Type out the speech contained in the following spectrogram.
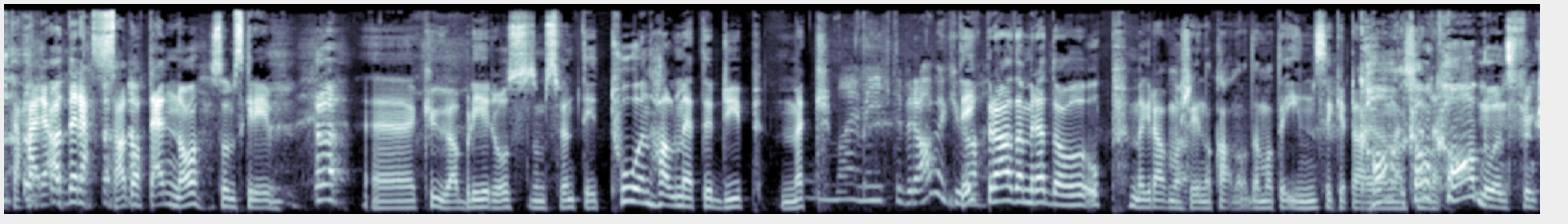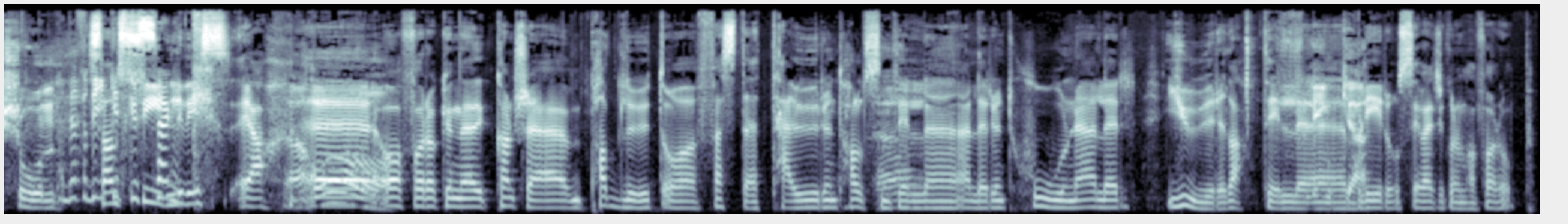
Det her er adressa.no som skriver. Eh, kua Blirås som svømte i 2,5 meter dyp møkk. Nei, men gikk det bra med Det gikk bra, de redda henne opp med gravemaskin og kano. De måtte inn sikkert Hva, hva var kanoens funksjon? Det er fordi. Sannsynligvis, ja. Eh, og for å kunne kanskje padle ut og feste et tau rundt halsen til eh, Eller rundt hornet eller juret da, til eh, Flinke. Bliros. Jeg vet ikke hvordan man får det opp.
